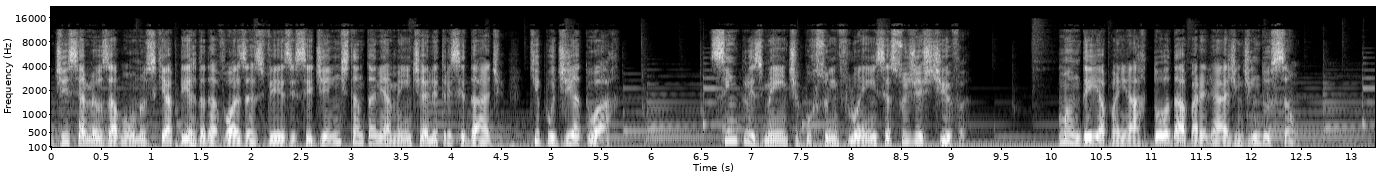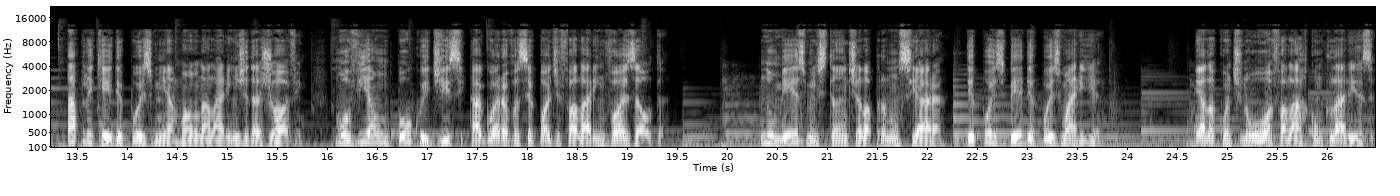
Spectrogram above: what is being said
Disse a meus alunos que a perda da voz às vezes cedia instantaneamente à eletricidade, que podia atuar simplesmente por sua influência sugestiva. Mandei apanhar toda a aparelhagem de indução. Apliquei depois minha mão na laringe da jovem, movi-a um pouco e disse: Agora você pode falar em voz alta. No mesmo instante ela pronunciara, depois B, depois Maria. Ela continuou a falar com clareza.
